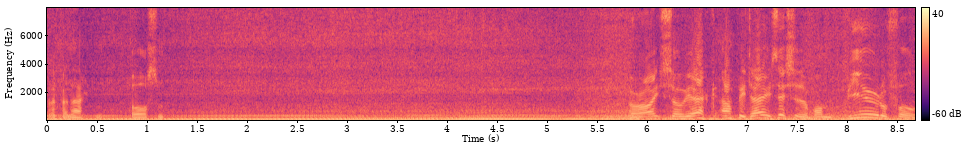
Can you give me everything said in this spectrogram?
Flipping heck, awesome. Alright, so yeah, happy days. This is one beautiful,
